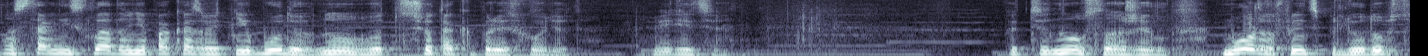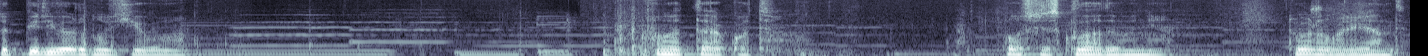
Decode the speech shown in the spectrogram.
Остальные складывания показывать не буду, но вот все так и происходит. Видите? Подтянул, сложил. Можно, в принципе, для удобства перевернуть его. Вот так вот. После складывания. Тоже вариант.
